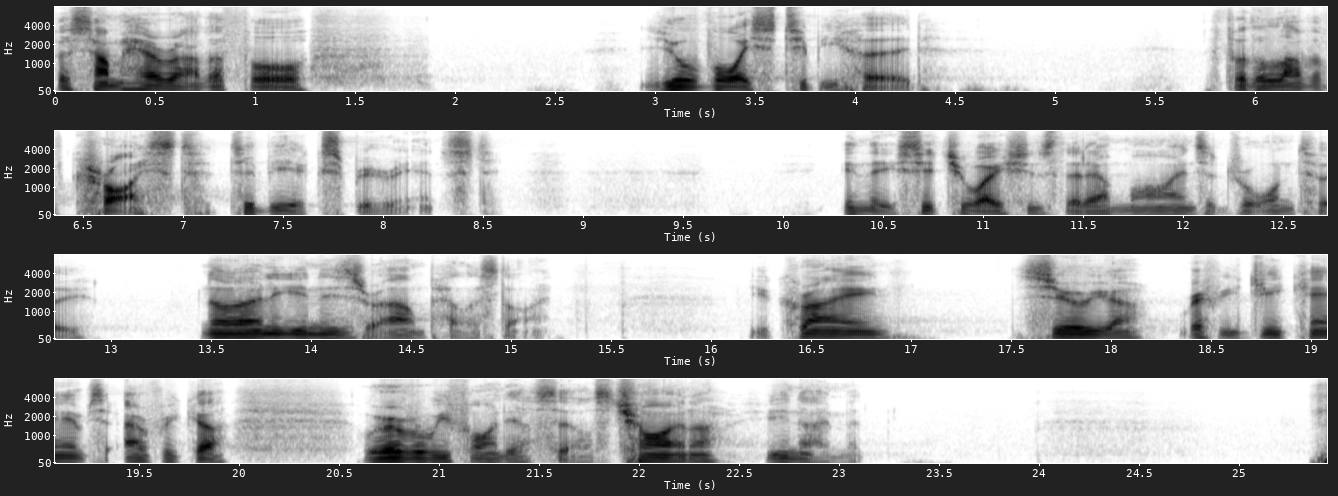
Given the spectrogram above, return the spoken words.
For somehow or other, for your voice to be heard, for the love of Christ to be experienced in these situations that our minds are drawn to, not only in Israel and Palestine, Ukraine, Syria, refugee camps, Africa, wherever we find ourselves, China, you name it.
